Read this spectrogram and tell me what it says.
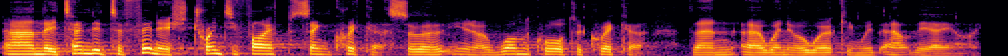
and they tended to finish 25% quicker, so uh, you know, one quarter quicker than uh, when they were working without the AI.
